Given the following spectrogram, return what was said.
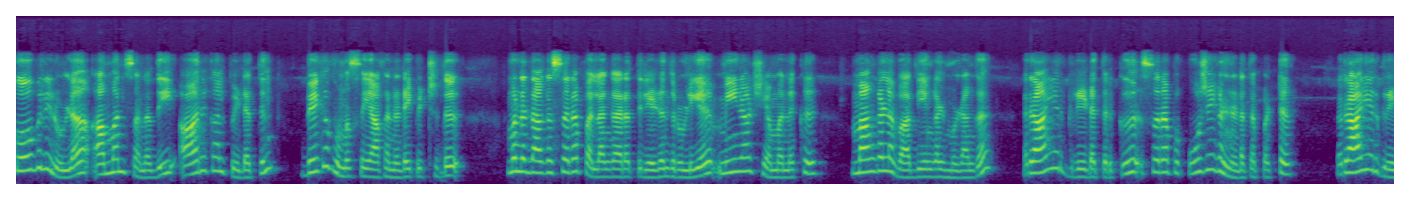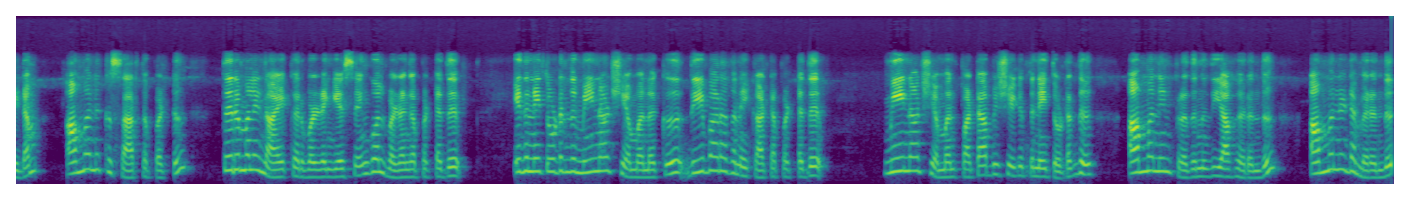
கோவிலில் உள்ள அம்மன் சன்னதி ஆறுகால் பீடத்தில் வெகு விமர்சையாக நடைபெற்றது. முன்னதாக சிறப்பு அலங்காரத்தில் எழுந்தருளிய மீனாட்சி அம்மனுக்கு மங்கள வாத்தியங்கள் முழங்க ராயர் கிரீடத்திற்கு சிறப்பு பூஜைகள் நடத்தப்பட்டு ராயர் கிரீடம் அம்மனுக்கு சார்த்தப்பட்டு திருமலை நாயக்கர் வழங்கிய செங்கோல் வழங்கப்பட்டது. இதனைத் தொடர்ந்து மீனாட்சி அம்மனுக்கு தீபாராதனை காட்டப்பட்டது. மீனாட்சி அம்மன் பட்டாபிஷேகத்தினை தொடர்ந்து அம்மனின் பிரதிநிதியாக இருந்து அம்மனிடமிருந்து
